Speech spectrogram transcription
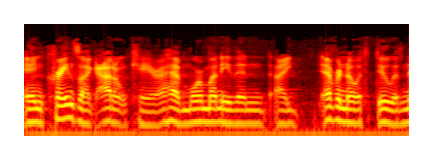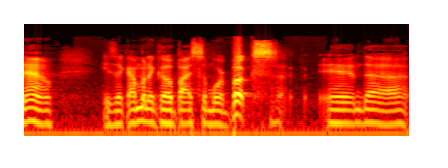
And Crane's like, I don't care. I have more money than I ever know what to do with now. He's like, I'm going to go buy some more books. And uh,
